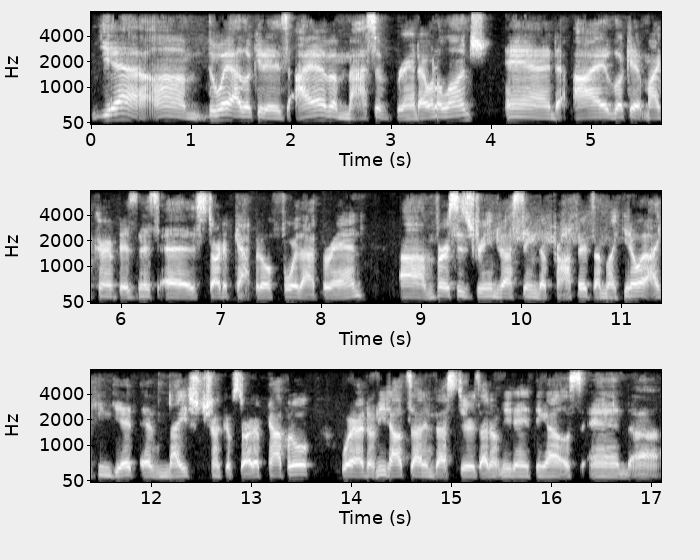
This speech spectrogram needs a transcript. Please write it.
Yeah, um, the way I look at it is I have a massive brand I want to launch, and I look at my current business as startup capital for that brand um, versus reinvesting the profits. I'm like, you know what? I can get a nice chunk of startup capital where I don't need outside investors, I don't need anything else, and uh,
